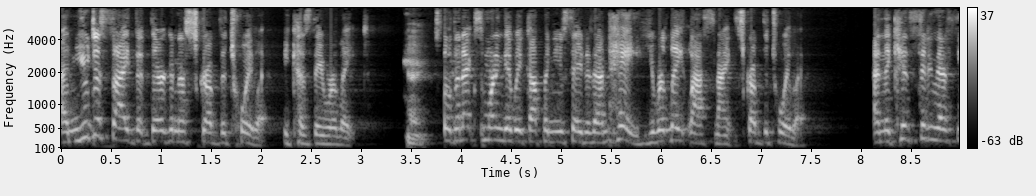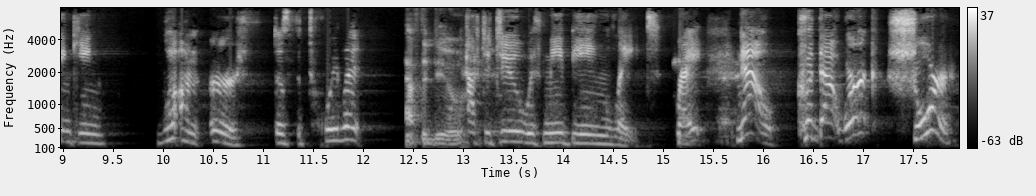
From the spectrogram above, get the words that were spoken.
And you decide that they're going to scrub the toilet because they were late. Okay. So the next morning they wake up and you say to them hey you were late last night scrub the toilet. And the kid's sitting there thinking what on earth does the toilet have to do have to do with me being late? Right? Now could that work? Sure.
